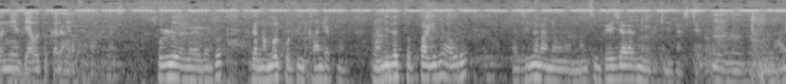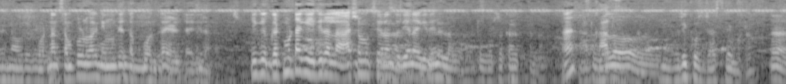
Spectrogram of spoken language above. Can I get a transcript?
ಬನ್ನಿ ಅಂತ ಯಾವತ್ತೂ ಕರೆದಿಲ್ಲ. ಸುಳ್ಳು ಎಲ್ಲ ಹೇಳ್ಬಾರ್ದು ಈಗ ನಂಬರ್ ಕೊಡ್ತೀನಿ ಕಾಂಟ್ಯಾಕ್ಟ್ ಮಾಡಿ. ನನ್ನಿಂದ ತಪ್ಪಾಗಿದೆ ಅವರು ಅದರಿಂದ ನಾನು ನನ್ನ ಮನಸ್ಸಿಗೆ ಬೇಜಾರಾಗಿ ನಾನು ಬಿಟ್ಟಿದ್ದೀನಿ ಅಷ್ಟೇ. ಹ್ಞೂ ಹ್ಞೂ ಹ್ಞೂ ನಾವೇನು ಅವರು ನಾನು ಸಂಪೂರ್ಣವಾಗಿ ನಿಮ್ಮದೇ ತಪ್ಪು ಅಂತ ಹೇಳ್ತಾ ಇದ್ದೀರಾ ಈಗ ಗಟ್ಮುಟ್ಟಾಗಿ ಇದ್ದೀರಲ್ಲ ಆಶ್ರಮಕ್ಕೆ ಸೇರೋಂಥದ್ದು ಏನಾಗಿದೆ? ಇಲ್ಲ ಹಾಂ ಕಾಲು ರಿಕೋಸ್ ಜಾಸ್ತಿ ಆಗ್ಬಿಟ್ಟು ಹಾಂ.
